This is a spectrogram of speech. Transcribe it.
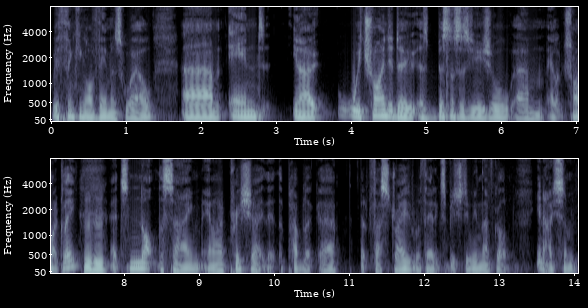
we're thinking of them as well, um, and you know we're trying to do as business as usual um, electronically. Mm-hmm. It's not the same, and I appreciate that the public are bit frustrated with that, especially when they've got you know some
